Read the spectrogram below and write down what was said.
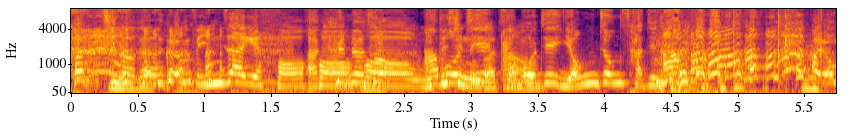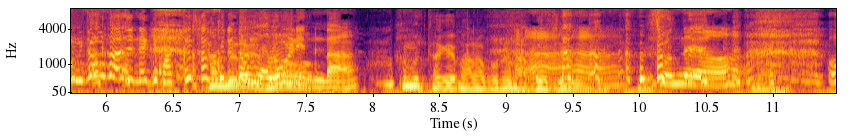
싹 지나가는. 그러면서 인자하게 허허 아, 그러면서 아버지 거죠. 아버지의 영정 사진을 아, 영정 사진에 그 다크서클이 너무 어울린다. 흐뭇하게 바라보는 아버지. 좋네요. 어,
